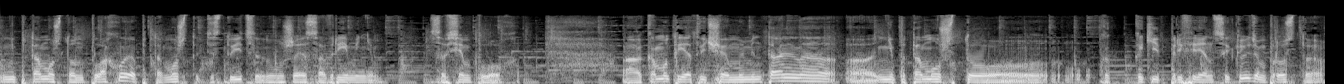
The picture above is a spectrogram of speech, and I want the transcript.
Не потому, что он плохой, а потому, что действительно уже со временем совсем плохо. А кому-то я отвечаю моментально, а, не потому, что какие-то преференции к людям, просто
